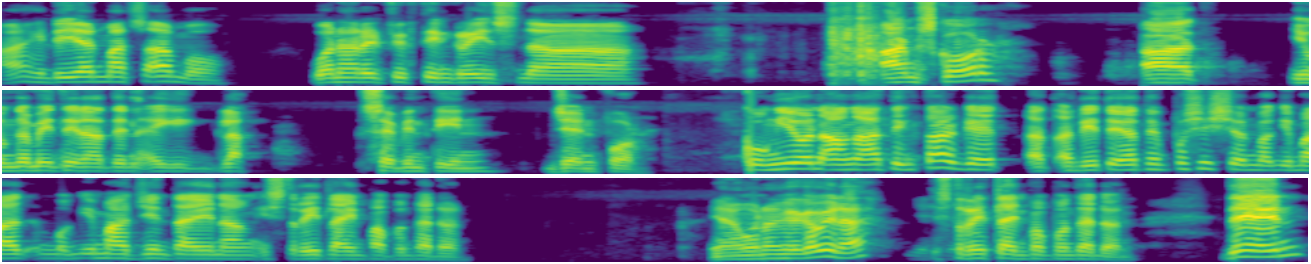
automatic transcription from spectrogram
ha? hindi yan match ammo. 115 grains na arm score at yung gamitin natin ay Glock 17 Gen 4. Kung yun ang ating target at andito yung ating position, mag-ima- mag-imagine tayo ng straight line papunta doon. Yan ang unang gagawin ha? straight line papunta doon. Then,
